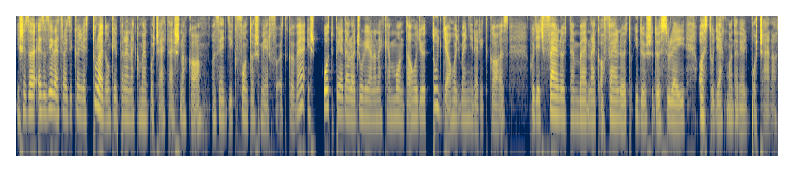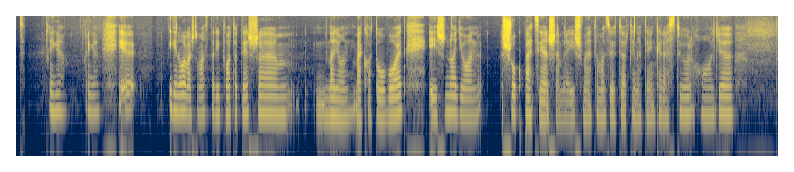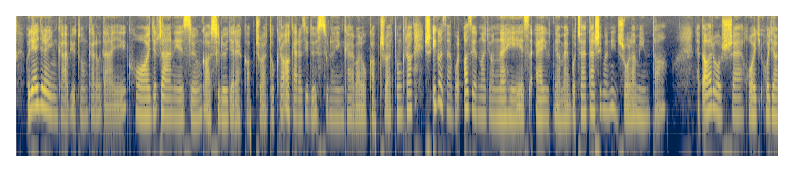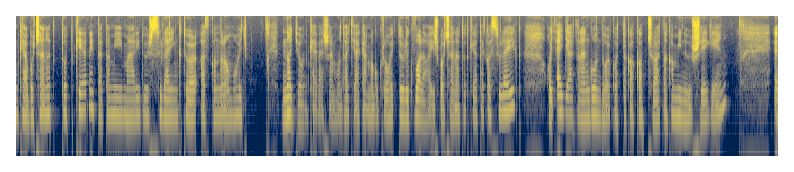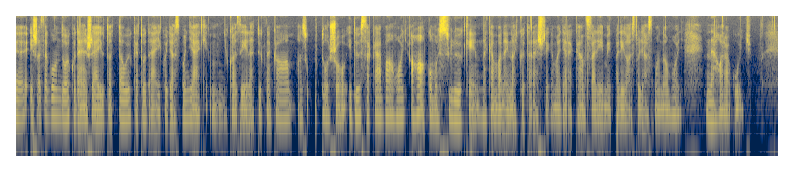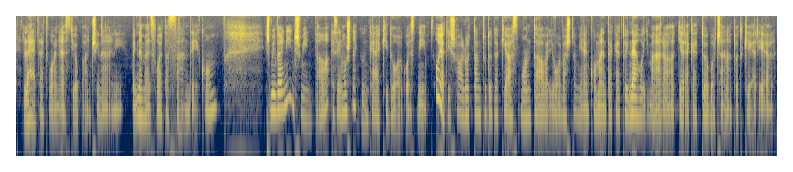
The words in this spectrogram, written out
És ez, a, ez az életrajzi könyv, ez tulajdonképpen ennek a megbocsátásnak a, az egyik fontos mérföldköve, és ott például a Juliana nekem mondta, hogy ő tudja, hogy mennyire ritka az, hogy egy felnőtt embernek a felnőtt idősödő szülei azt tudják mondani, hogy bocsánat. Igen, igen. É, igen, olvastam azt a riportot, és nagyon megható volt, és nagyon sok páciensemre ismertem az ő történetén keresztül, hogy hogy egyre inkább jutunk el odáig, hogy ránézzünk a szülő-gyerek kapcsolatokra, akár az idős szüleinkkel való kapcsolatunkra, és igazából azért nagyon nehéz eljutni a megbocsátásig, mert nincs róla minta. Tehát arról se, hogy hogyan kell bocsánatot kérni, tehát a mi már idős szüleinktől azt gondolom, hogy nagyon kevesen mondhatják el magukról, hogy tőlük valaha is bocsánatot kértek a szüleik, hogy egyáltalán gondolkodtak a kapcsolatnak a minőségén, és ez a gondolkodás eljutatta őket odáig, hogy azt mondják mondjuk az életüknek a, az utolsó időszakában, hogy aha, akkor most szülőként nekem van egy nagy kötelességem a gyerekem felé, mégpedig azt, hogy azt mondom, hogy ne haragudj, lehetett volna ezt jobban csinálni, vagy nem ez volt a szándékom. És mivel nincs minta, ezért most nekünk kell kidolgozni. Olyat is hallottam, tudod, aki azt mondta, vagy olvastam ilyen kommenteket, hogy nehogy már a gyerekettől bocsánatot kérjél.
